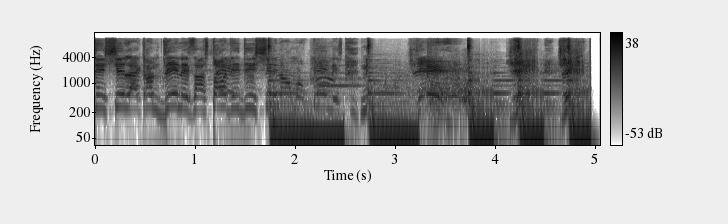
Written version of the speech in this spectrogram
this shit like I'm Dennis. I started this shit, I'm a business. Yeah, yeah, yeah.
